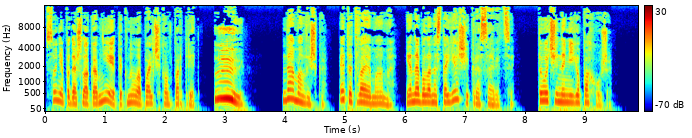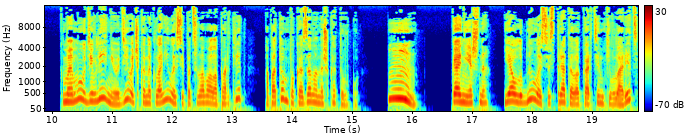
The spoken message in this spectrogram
Соня подошла ко мне и тыкнула пальчиком в портрет. «Ы!» «Да, малышка, это твоя мама, и она была настоящей красавицей. Ты очень на нее похожа». К моему удивлению, девочка наклонилась и поцеловала портрет, а потом показала на шкатулку. «Ммм, конечно». Я улыбнулась и спрятала картинки в ларец,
